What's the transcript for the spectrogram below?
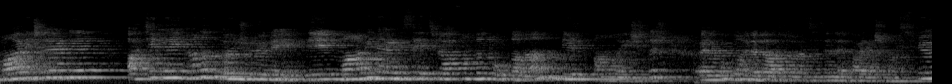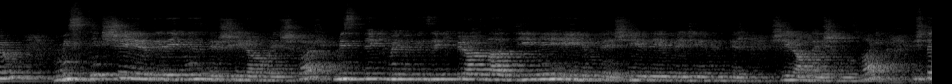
Mavicilerde Atilla İlhan'ın öncülüğünü ettiği Mavi Dergisi etrafında toplanan bir anlayıştır. Ee, bu konuda daha sonra sizinle paylaşmak istiyorum. Mistik şiir dediğimiz bir şiir anlayışı var. Mistik, metafizik, biraz daha dini eğilimli şiir diyebileceğimiz bir şiir anlayışımız var. İşte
